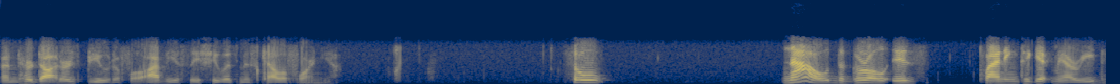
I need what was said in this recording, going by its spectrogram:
And her daughter's beautiful. Obviously, she was Miss California. So now the girl is planning to get married.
